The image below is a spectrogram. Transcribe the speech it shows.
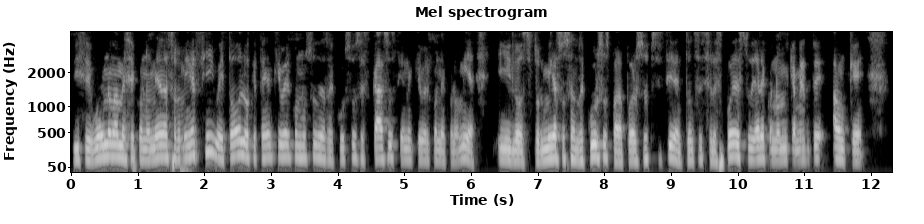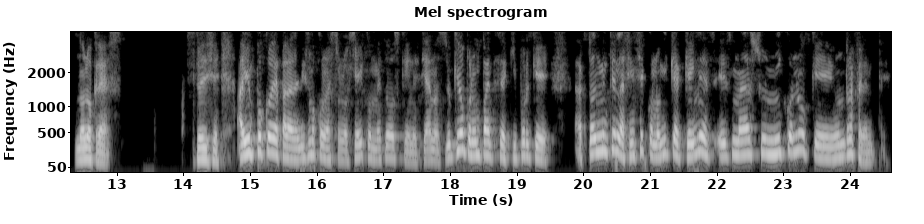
Dice, güey, no mames, economía de las hormigas, sí, güey, todo lo que tenga que ver con uso de recursos escasos tiene que ver con la economía, y los hormigas usan recursos para poder subsistir, entonces se les puede estudiar económicamente, aunque no lo creas. Entonces dice, hay un poco de paralelismo con la astrología y con métodos keynesianos. Yo quiero poner un paréntesis aquí porque actualmente en la ciencia económica Keynes es más un ícono que un referente.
